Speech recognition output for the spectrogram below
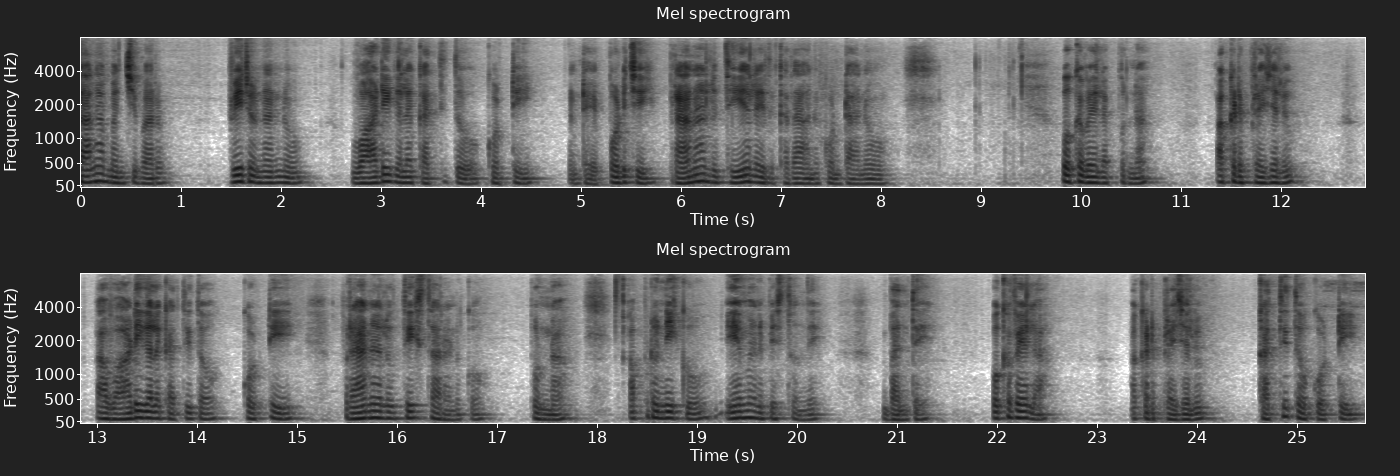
చాలా మంచివారు. వీరు నన్ను వాడిగల కత్తితో కొట్టి అంటే పొడిచి ప్రాణాలు తీయలేదు కదా అనుకుంటాను. ఒకవేళ పున్న అక్కడి ప్రజలు ఆ వాడిగల కత్తితో కొట్టి ప్రాణాలు తీస్తారనుకో పున్న అప్పుడు నీకు ఏమనిపిస్తుంది? బంతే ఒకవేళ అక్కడ ప్రజలు కత్తితో కొట్టి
